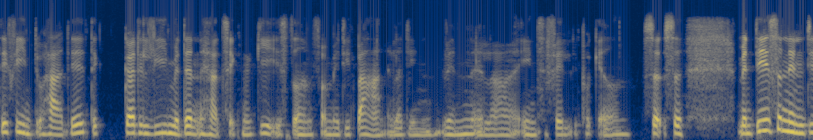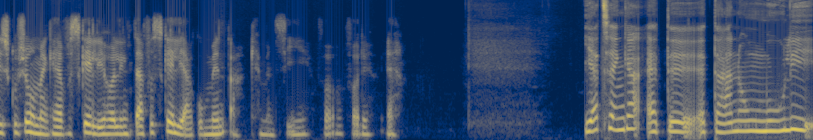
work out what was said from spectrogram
det er fint, du har det, det gør det lige med den her teknologi, i stedet for med dit barn, eller din ven, eller en tilfældig på gaden. Så, så, men det er sådan en diskussion, man kan have forskellige holdninger. Der er forskellige argumenter, kan man sige, for, for det. Ja. Jeg tænker, at, øh, at der er nogle mulige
